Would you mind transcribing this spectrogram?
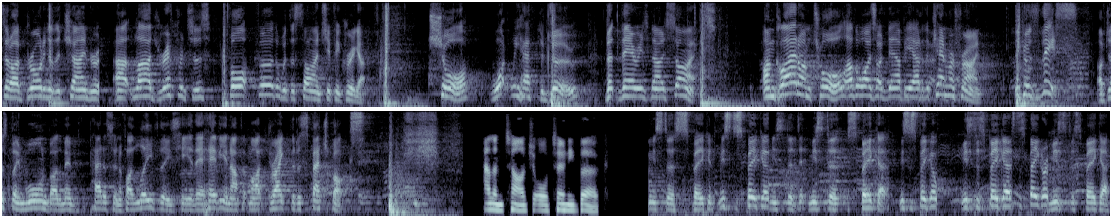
that I brought into the chamber uh, large references for further with the scientific rigour. Sure, what we have to do that there is no science. I'm glad I'm tall, otherwise I'd now be out of the camera frame. Because this, I've just been warned by the member for Paterson, if I leave these here, they're heavy enough it might break the dispatch box. Alan Tudge or Tony Burke. Mr Speaker, Mr Speaker, Mr D Mr Speaker, Mr Speaker, Mr Speaker, Mr Speaker, Mr Speaker,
